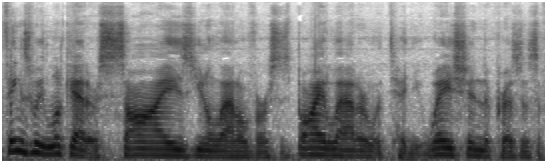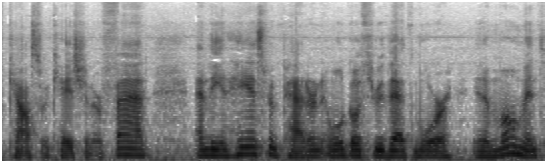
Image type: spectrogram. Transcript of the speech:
Things we look at are size, unilateral versus bilateral, attenuation, the presence of calcification or fat, and the enhancement pattern, and we'll go through that more in a moment.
